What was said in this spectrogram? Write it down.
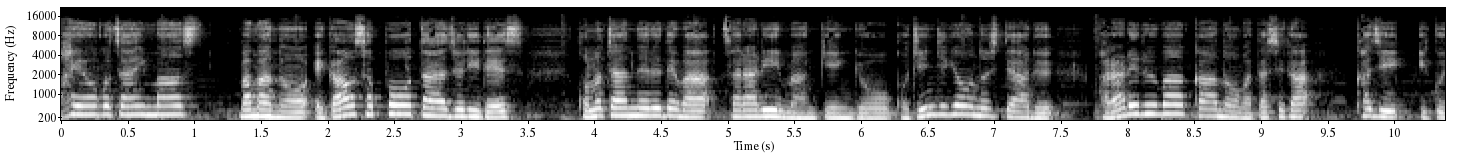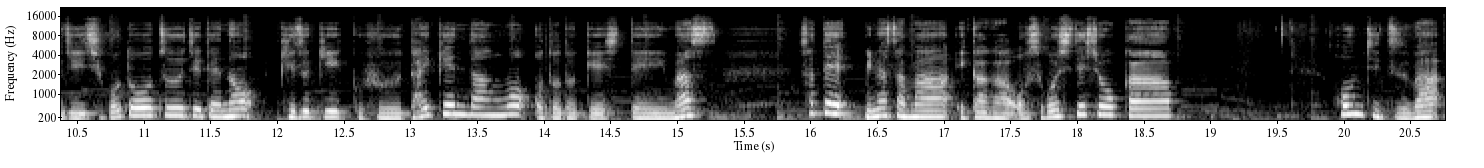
はようございます。ママの笑顔サポータージュリです。このチャンネルではサラリーマン兼業個人事業主であるパラレルワーカーの私が家事育児仕事を通じての気づき工夫体験談をお届けしています。さて皆様いかがお過ごしでしょうか？本日は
